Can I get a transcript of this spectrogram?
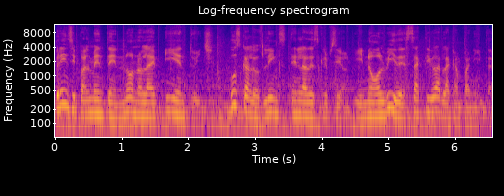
principalmente en NonoLive y en Twitch. Busca los links en la descripción y no olvides activar la campanita.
